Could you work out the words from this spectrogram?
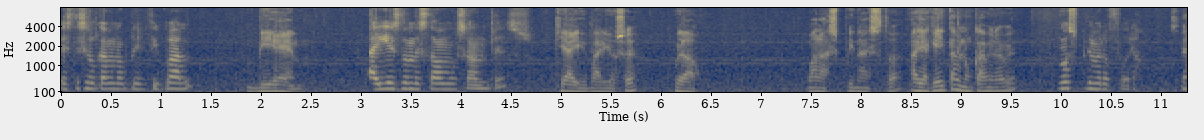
Este es el camino principal. Bien. Ahí es donde estábamos antes. Aquí hay varios, ¿eh? Cuidado. Mala espina esto. Ahí, aquí hay también un camino, ¿bien? Vamos primero fuera. Sí.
